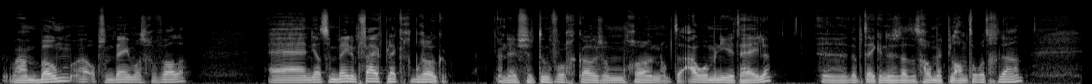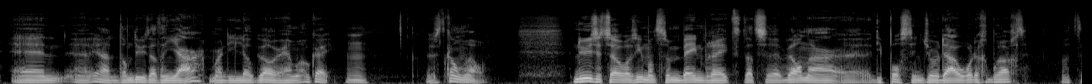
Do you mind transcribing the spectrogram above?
Waar een boom eh, op zijn been was gevallen. En die had zijn been op vijf plekken gebroken. En daar heeft ze toen voor gekozen om gewoon op de oude manier te helen. Eh, dat betekent dus dat het gewoon met planten wordt gedaan. En eh, ja, dan duurt dat een jaar. Maar die loopt wel weer helemaal oké. Hm. Dus het kan wel. Nu is het zo, als iemand zijn been breekt, dat ze wel naar eh, die post in Jordao worden gebracht. Wat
